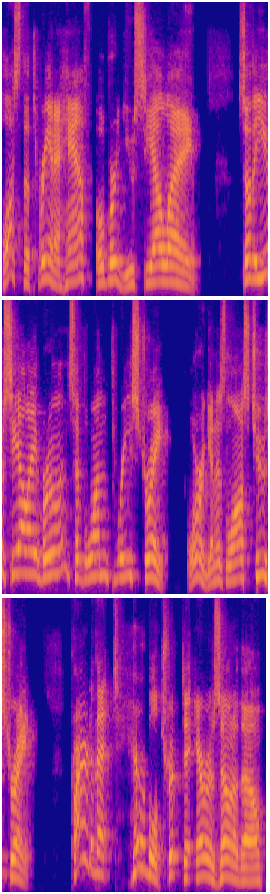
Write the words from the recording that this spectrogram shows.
plus the three and a half over UCLA. So the UCLA Bruins have won three straight. Oregon has lost two straight. Prior to that terrible trip to Arizona, though,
